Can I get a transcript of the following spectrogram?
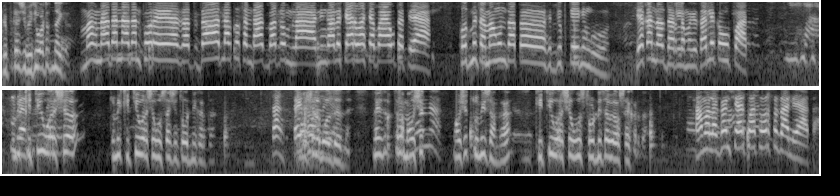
बिबट्याची भीती वाटत नाही का? मग नादान नादान पोरं जात- लागतं संडास बाथरूमला. निघालं चार वाजता बाया उठत या कोपमीचा मागून जात बिबटे निघून. एखादा धरलं म्हणजे झाले का उपात? तुम्ही किती वर्ष तुम्ही किती वर्ष ऊसाची तोडणी करता? सांग. मावशीला बोलता येत नाही. नाही चला मावशी मावशी तुम्ही सांगा किती वर्ष ऊस तोडणीचा व्यवसाय करता? आम्हाला गण चार पाच वर्ष झाले आता.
